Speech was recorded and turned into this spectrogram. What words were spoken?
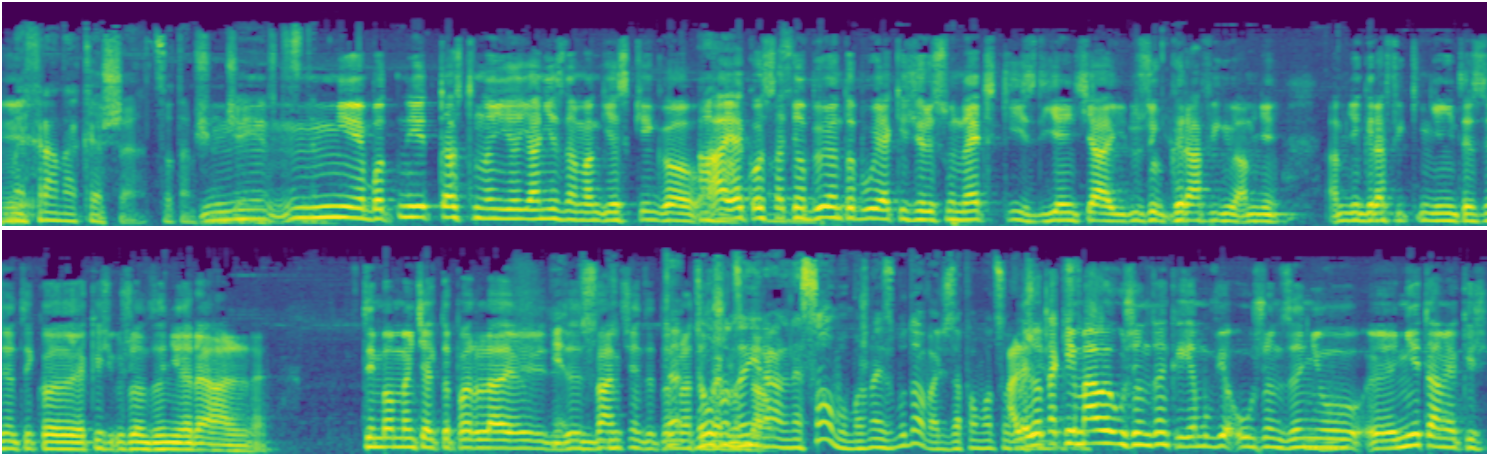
Mechrana Kesze, co tam się dzieje w tym? Mm, Nie, bo nie, ta strona, ja, ja nie znam angielskiego, Aha, a jak ostatnio rozumiem. byłem, to były jakieś rysuneczki, zdjęcia i dużo grafik, a mnie, a mnie grafiki nie interesują, tylko jakieś urządzenie realne. W tym momencie, jak to ze dwa miesiące temu Te, te to urządzenia zaglądałem. realne są, bo można je zbudować za pomocą Ale to takie małe urządzenko, ja mówię o urządzeniu, Mhm. y, nie tam jakieś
